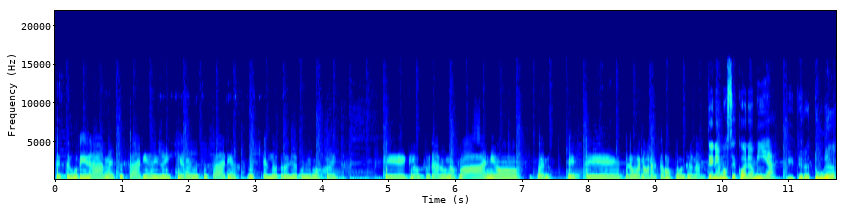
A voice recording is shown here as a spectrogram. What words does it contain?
de seguridad necesarias y de higiene necesarias. El otro día tuvimos que, que clausurar unos baños, bueno, este, pero bueno, ahora estamos funcionando. Tenemos economía Literatura,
